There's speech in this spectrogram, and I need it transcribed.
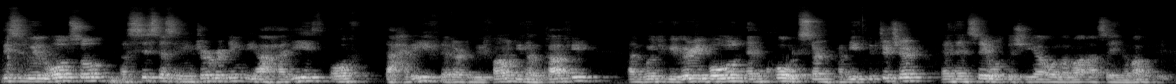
This will also assist us in interpreting the ahadith of tahrif that are to be found in Al-Kafi. I'm going to be very bold and quote certain hadith literature and then say what the Shia ulama are saying about it.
